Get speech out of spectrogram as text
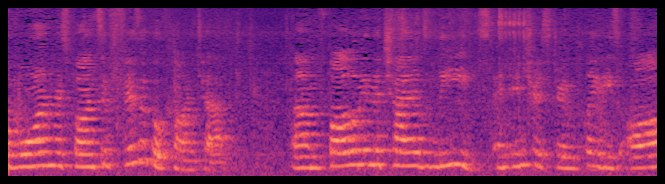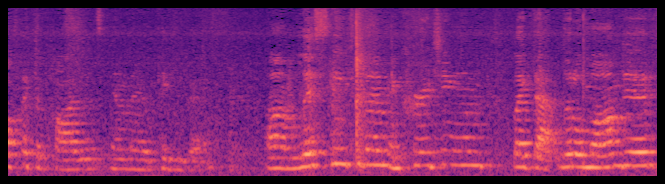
warm, responsive physical contact. Um, following the child's leads and interest during play, these all put deposits in their piggy bank. Um, listening to them, encouraging them, like that little mom did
